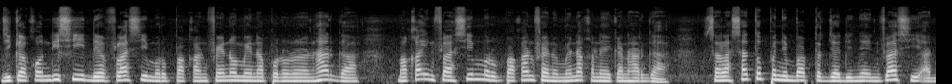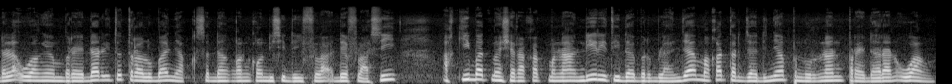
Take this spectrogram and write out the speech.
Jika kondisi deflasi merupakan fenomena penurunan harga, maka inflasi merupakan fenomena kenaikan harga. Salah satu penyebab terjadinya inflasi adalah uang yang beredar itu terlalu banyak, sedangkan kondisi deflasi akibat masyarakat menahan diri tidak berbelanja, maka terjadinya penurunan peredaran uang.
